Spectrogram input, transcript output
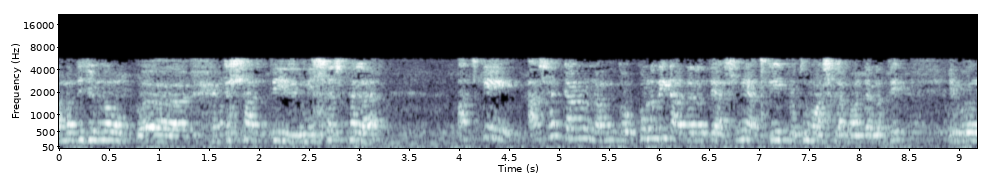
আমাদের জন্য একটা শান্তির নিঃশ্বাস ফেলার আজকে আসার কারণ আমি কোনোদিন আদালতে আসিনি আজকেই প্রথম আসলাম আদালতে এবং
